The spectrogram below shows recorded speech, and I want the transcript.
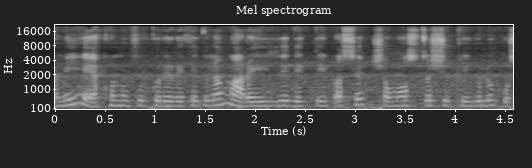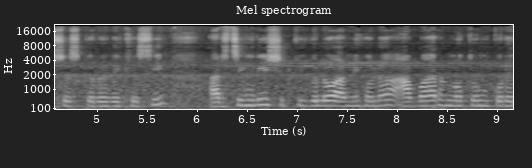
আমি এখন উপর করে রেখে দিলাম। আর এই যে দেখতেই পাচ্ছেন, সমস্ত শুটকিগুলো প্রসেস করে রেখেছি। আর চিংড়ি শুটকিগুলো আমি হলো আবার নতুন করে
